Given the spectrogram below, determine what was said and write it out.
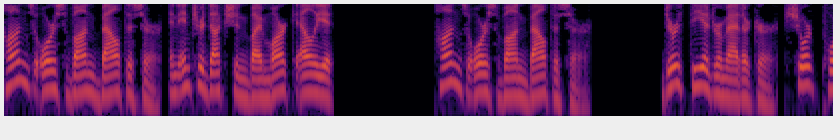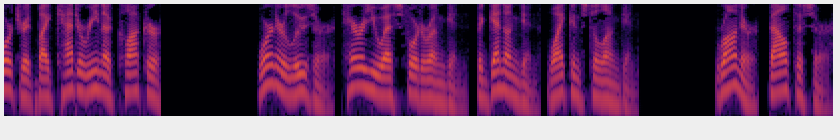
Hans Urs von Balthasar, an introduction by Mark Elliott Hans Urs von Balthasar. Der Theodramatiker, short portrait by Katharina Klocker Werner Loser, Herausforderungen, Begegnungen, Weichenstellungen. Rahner, Balthasar.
